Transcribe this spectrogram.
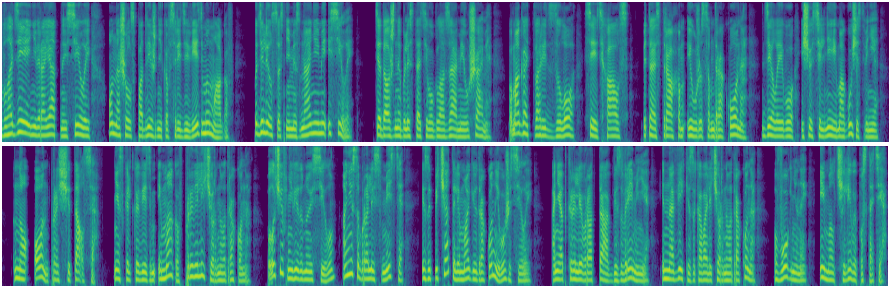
Владея невероятной силой, он нашел сподвижников среди ведьм и магов, поделился с ними знаниями и силой. Те должны были стать его глазами и ушами, помогать творить зло, сеять хаос, питая страхом и ужасом дракона, делая его еще сильнее и могущественнее. Но он просчитался. Несколько ведьм и магов провели черного дракона. Получив невиданную силу, они собрались вместе и запечатали магию дракона его же силой. Они открыли врата в безвремени и навеки заковали черного дракона в огненной и молчаливой пустоте.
